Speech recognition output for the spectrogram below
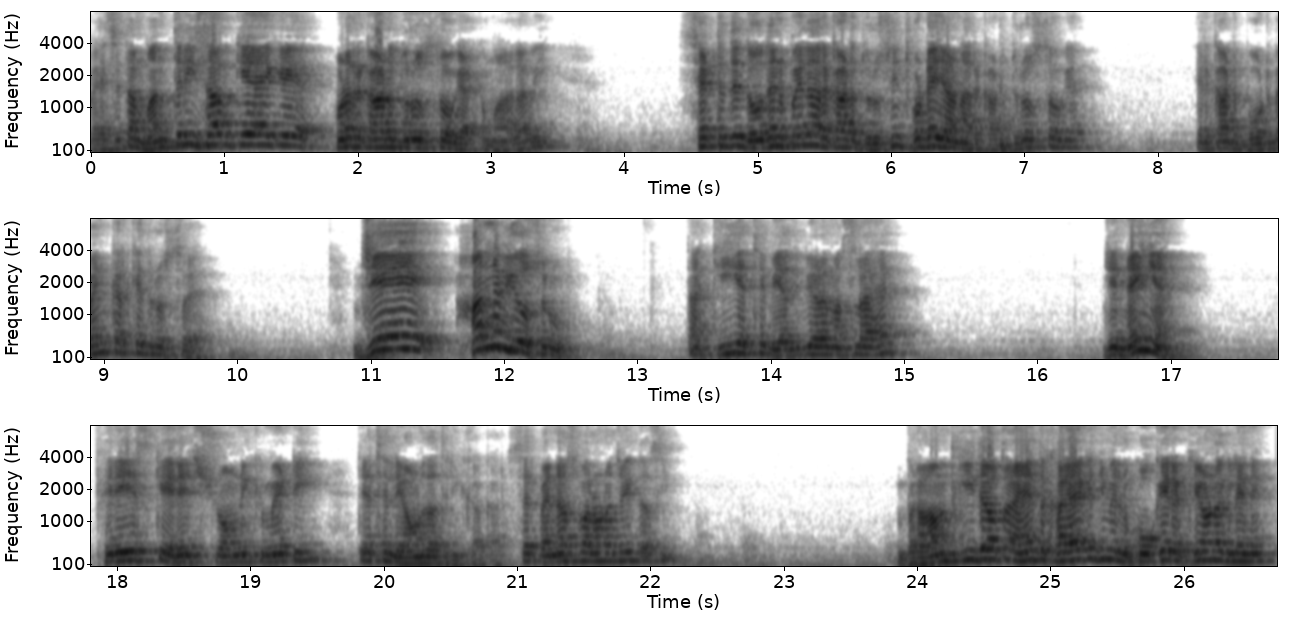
ਵੈਸੇ ਤਾਂ ਮੰਤਰੀ ਸਾਹਿਬ ਕਿਹਾ ਹੈ ਕਿ ਹੁਣ ਰਿਕਾਰਡ ਦਰੁਸਤ ਹੋ ਗਿਆ, ਕਮਾਲ ਆ ਵੀ। ਸਿੱਟ ਦੇ 2 ਦਿਨ ਪਹਿਲਾਂ ਰਿਕਾਰਡ ਦਰੁਸਤ ਨਹੀਂ ਥੋੜੇ ਜਾਣਾ ਰਿਕਾਰਡ ਦਰੁਸਤ ਹੋ ਗਿਆ। ਇਹ ਰਿਕਾਰਡ ਵੋਟ ਬੈਂਕ ਕਰਕੇ ਦਰੁਸਤ ਹੋਇਆ। ਜੇ ਹਨ ਵੀ ਉਸ ਰੂਪ ਤਾਂ ਕੀ ਇੱਥੇ ਬੇਅਦਬੀ ਵਾਲਾ ਮਸਲਾ ਹੈ? ਜੇ ਨਹੀਂ ਹੈ, ਫਿਰ ਇਸ ਘੇਰੇ 'ਚ ਸ਼੍ਰੋਮਣੀ ਕਮੇਟੀ ਤੇ ਇੱਥੇ ਲਿਆਉਣ ਦਾ ਤਰੀਕਾ ਕਰ। ਸਿਰਫ ਇੰਨਾ ਸਵਾਲ ਹੋਣਾ ਚਾਹੀਦਾ ਸੀ। ਬਰਾਮਦਗੀ ਦਾ ਤਾਂ ਐਂ ਦਿਖਾਇਆ ਕਿ ਜਿਵੇਂ ਲੁਕੋ ਕੇ ਰੱਖੇ ਹੋਣ ਅਗਲੇ ਨੇ।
